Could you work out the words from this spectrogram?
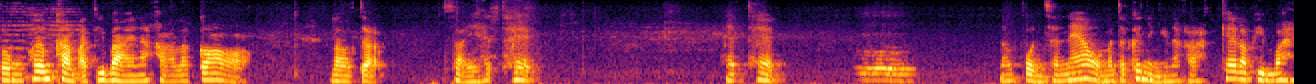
ตรงเพิ่มคำอธิบายนะคะ แล้วก็เราจะใส่แฮชแท็กแฮชแท็ก น้ำฝนชาแนลมันจะขึ้นอย่างนี้นะคะ แค่เราพิมพ์ว่าแฮ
